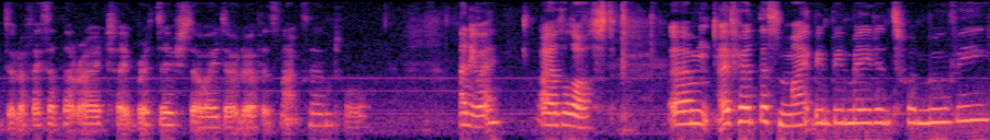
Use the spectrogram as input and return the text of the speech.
I don't know if I said that right. I'm British, so I don't know if it's an accent or. Anyway, Isle of the Lost. Um, I've heard this might be, be made into a movie,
